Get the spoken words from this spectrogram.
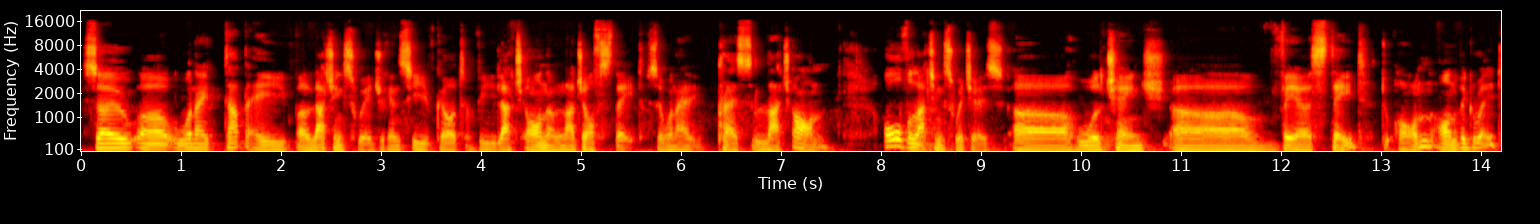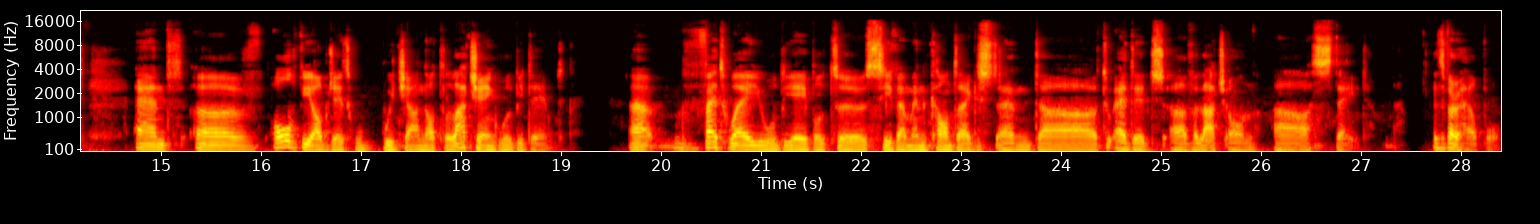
So uh, when I tap a, a, latching switch, you can see you've got the latch on and latch off state. So when I press latch on, all the latching switches uh, will change uh, their state to on on the grid, and uh, all the objects which are not latching will be dimmed. Uh, that way you will be able to see them in context and uh, to edit uh, the latch on uh, state. It's very helpful.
